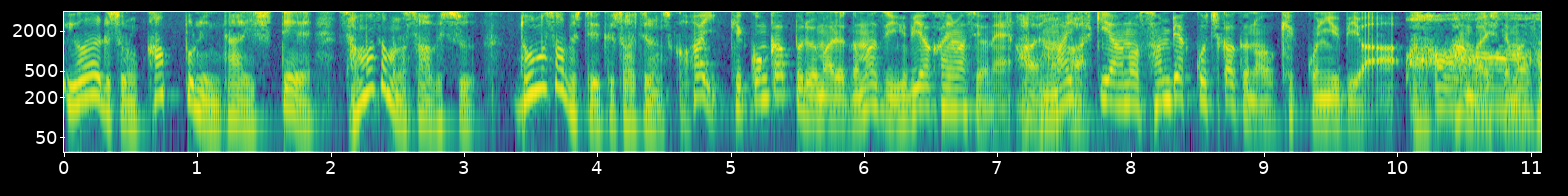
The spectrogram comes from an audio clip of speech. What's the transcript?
いわゆるそのカップルに対して、さまざまなサービス、どんなサービス提供されてるんですか？はい、結婚カップル生まれると、まず指輪買いますよね。はい、毎月あの300個近くの結婚指輪販売してます。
